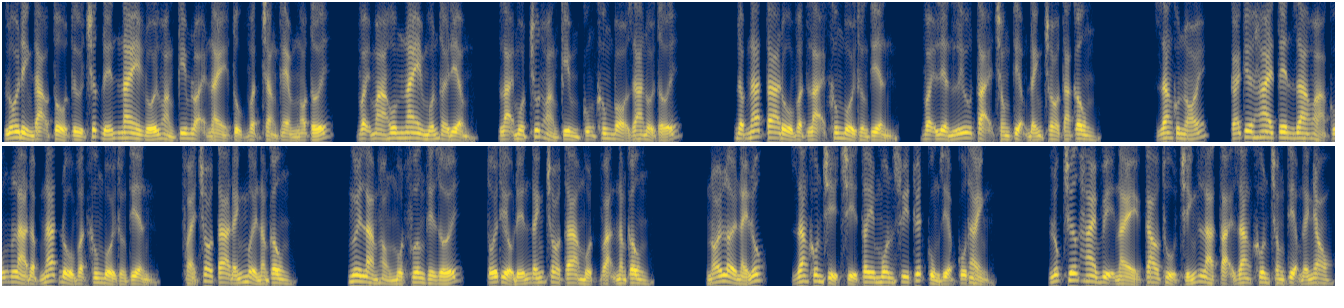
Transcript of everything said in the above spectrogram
Lôi đình đạo tổ từ trước đến nay đối hoàng kim loại này tục vật chẳng thèm ngó tới, vậy mà hôm nay muốn thời điểm, lại một chút hoàng kim cũng không bỏ ra nổi tới. Đập nát ta đổ vật lại không đổi thường tiền, vậy liền lưu tại trong tiệm đánh cho ta công. Giang khôn nói, cái kia hai tên gia hỏa cũng là đập nát đồ vật không đổi thường tiền, phải cho ta đánh mười năm công ngươi làm hỏng một phương thế giới, tối thiểu đến đánh cho ta một vạn năm công. Nói lời này lúc, giang khôn chỉ chỉ tây môn suy tuyết cùng diệp cô thành. Lúc trước hai vị này cao thủ chính là tại giang khôn trong tiệm đánh nhau,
